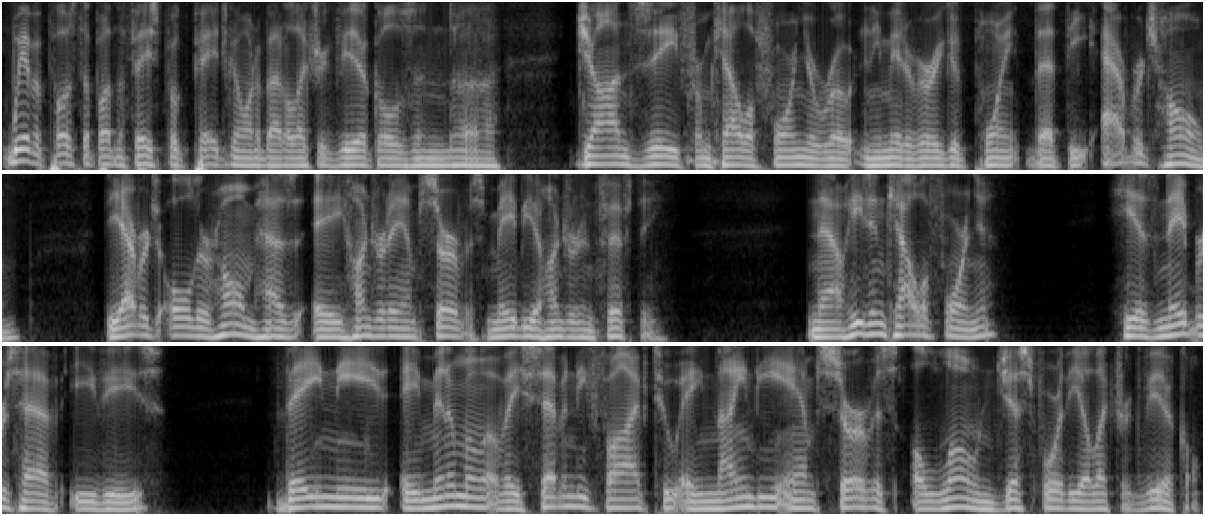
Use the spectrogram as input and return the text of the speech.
we have a post up on the Facebook page going about electric vehicles, and uh, John Z from California wrote, and he made a very good point that the average home, the average older home, has a hundred amp service, maybe 150. Now he's in California. His neighbors have EVs. They need a minimum of a 75 to a 90 amp service alone just for the electric vehicle.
